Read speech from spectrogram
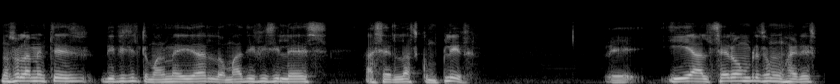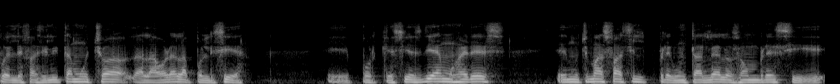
No solamente es difícil tomar medidas, lo más difícil es hacerlas cumplir. Eh, y al ser hombres o mujeres, pues le facilita mucho a, la hora a la policía. Eh, porque si es Día de Mujeres, es mucho más fácil preguntarle a los hombres si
